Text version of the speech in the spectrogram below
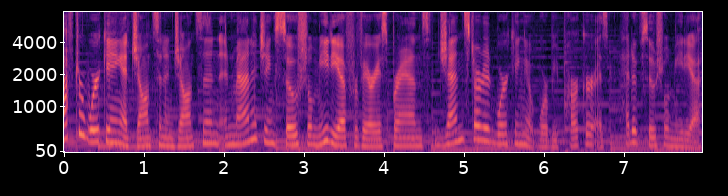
after working at Johnson & Johnson and managing social media for various brands, Jen started working at Warby Parker as head of social media.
